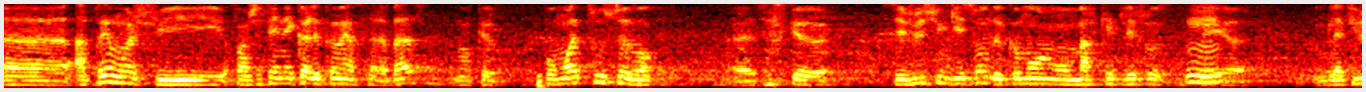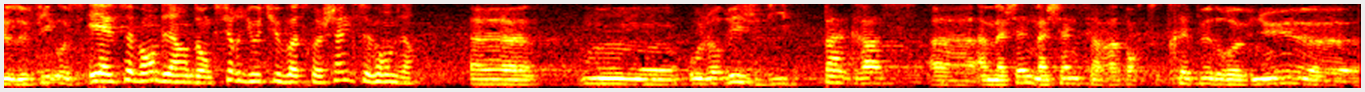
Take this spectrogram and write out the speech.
Euh, après, moi, je suis, enfin, j'ai fait une école de commerce à la base, donc euh, pour moi, tout se vend. Euh, C'est-à-dire que c'est juste une question de comment on market les choses. Mhm. Euh, donc la philosophie aussi. Et elle se vend bien, donc sur YouTube, votre chaîne se vend bien. Euh, mon... Aujourd'hui, je vis pas grâce à, à ma chaîne. Ma chaîne, ça rapporte très peu de revenus. euh,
